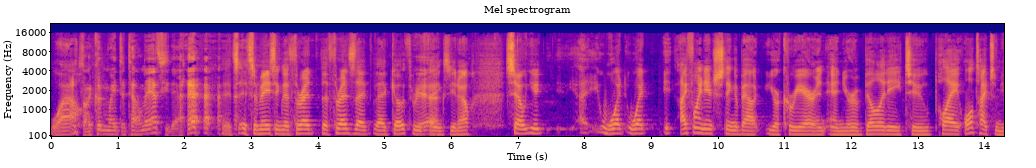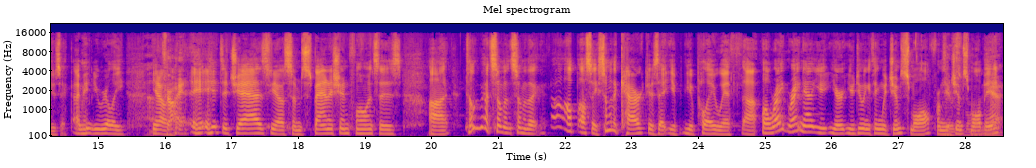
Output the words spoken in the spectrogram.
Wow! So I couldn't wait to tell Nancy that. it's it's amazing the thread the threads that, that go through yeah. things, you know. So you, uh, what what I find interesting about your career and, and your ability to play all types of music. I mean, you really, you know, hit the jazz, you know, some Spanish influences. Uh, tell me about some of some of the. I'll, I'll, say some of the characters that you, you play with. Uh, well, right right now you, are you're, you're doing a thing with Jim Small from Jim the Jim Small, Small Band.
